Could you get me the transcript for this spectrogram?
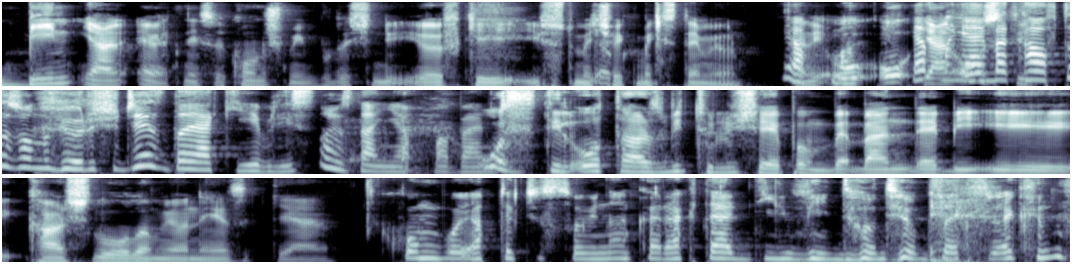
bin yani evet neyse konuşmayayım. Burada şimdi öfkeyi üstüme Yok. çekmek istemiyorum. Yapma. Yani o, o yapma yani, yani, o bak stil, hafta sonu görüşeceğiz dayak yiyebilirsin o yüzden yapma bence. o stil o tarz bir türlü şey yapamam. Ben, bende bir e, karşılığı olamıyor ne yazık ki yani. Combo yaptıkça soyunan karakter değil miydi o diyor Black Dragon.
